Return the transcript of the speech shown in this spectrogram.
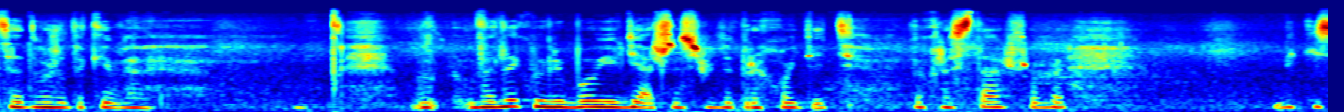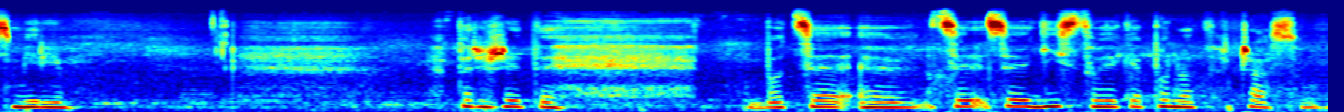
це дуже таке великою любов'ю і вдячністю люди приходять до Христа, щоб в якійсь мірі пережити. Бо це, е, це, це дійство, яке понад часом.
